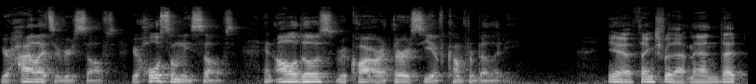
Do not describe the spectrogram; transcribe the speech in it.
your highlights of yourselves, your wholesomely selves. And all those require our third C of comfortability. Yeah, thanks for that, man. That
